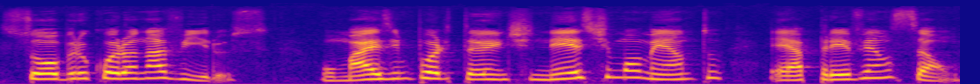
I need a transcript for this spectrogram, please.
sobre o coronavírus. O mais importante neste momento é a prevenção.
